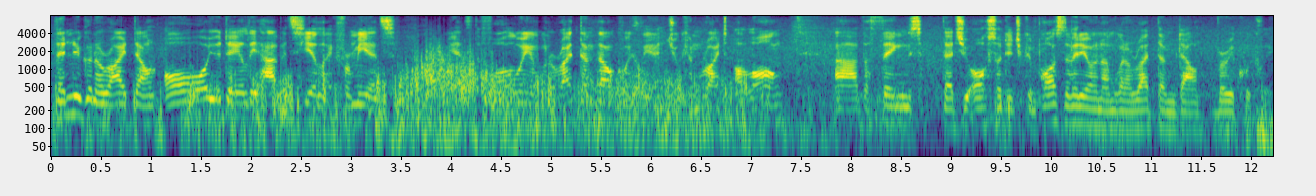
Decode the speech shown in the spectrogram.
Then you're gonna write down all your daily habits here. Like for me, it's, it's the following. I'm gonna write them down quickly and you can write along uh, the things that you also did. You can pause the video and I'm gonna write them down very quickly.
